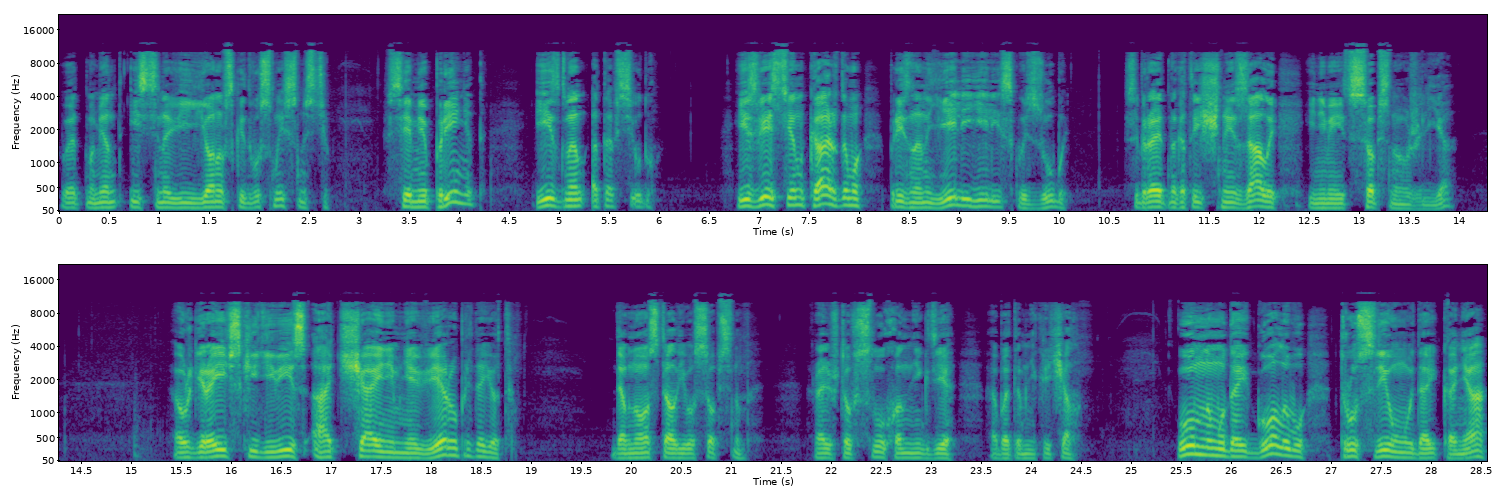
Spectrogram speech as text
в этот момент истинно вийоновской двусмысленностью — всеми принят, изгнан отовсюду. Известен каждому, признан еле-еле сквозь зубы, собирает многотысячные залы и не имеет собственного жилья. А уж героический девиз «А отчаяние мне веру придает» давно стал его собственным, разве что вслух он нигде об этом не кричал. Умному дай голову, трусливому дай коня,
